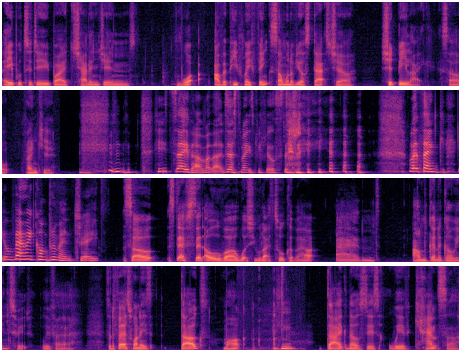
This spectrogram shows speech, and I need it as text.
able to do by challenging what other people may think someone of your stature should be like. So thank you. You'd say that, but that just makes me feel silly. but thank you. You're very complimentary. So Steph said over what she would like to talk about, and I'm gonna go into it with her. So the first one is Doug's Mark diagnosis with cancer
